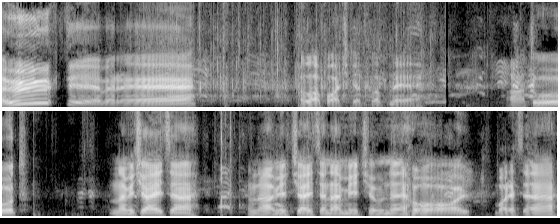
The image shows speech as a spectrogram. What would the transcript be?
Ух ти бере. Лапочки відхлопни. А тут намічається. Намічається намічувне. Ой. Борються.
